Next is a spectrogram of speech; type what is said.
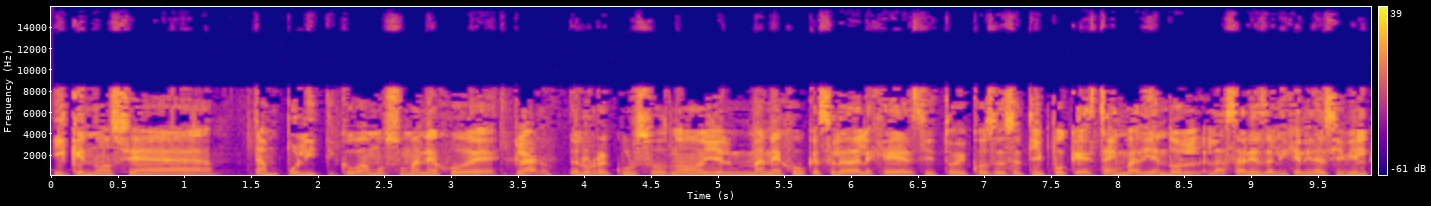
y que no sea tan político, vamos, su manejo de, claro. de los recursos, ¿no? Y el manejo que se le da al ejército y cosas de ese tipo que está invadiendo las áreas de la ingeniería civil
